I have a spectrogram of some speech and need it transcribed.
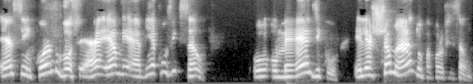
é assim, quando você. É, é, a, minha, é a minha convicção. O, o, médico, ele é chamado para a profissão.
